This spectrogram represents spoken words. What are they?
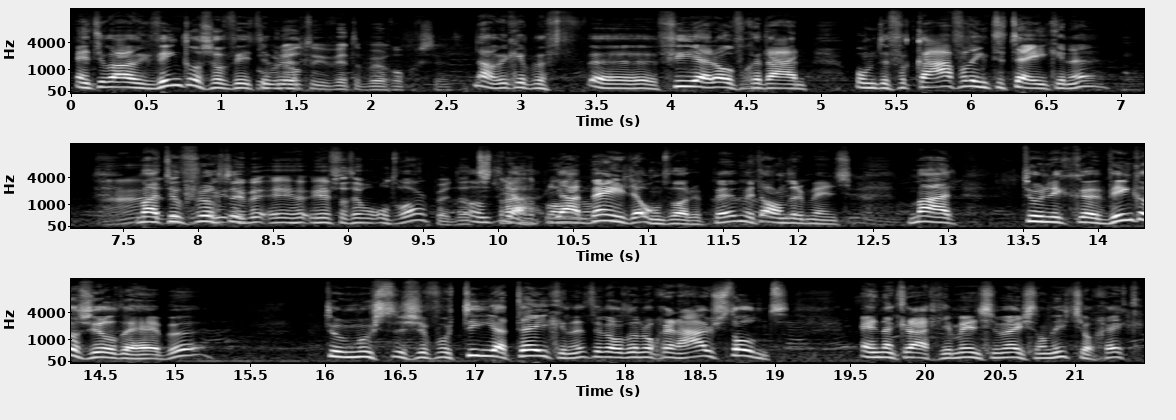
En toen wou ik winkels op Hoe Wittenburg. bedoelt u Wittenburg opgezet? Nou, ik heb er eh, vier jaar over gedaan om de verkaveling te tekenen. Ah, maar toen vroeg u, u, u heeft dat helemaal ontworpen, dat ont- ja, ja, mede ontworpen hè, met andere mensen. Maar toen ik eh, winkels wilde hebben, toen moesten ze voor tien jaar tekenen, terwijl er nog geen huis stond. En dan krijg je mensen meestal niet zo gek.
